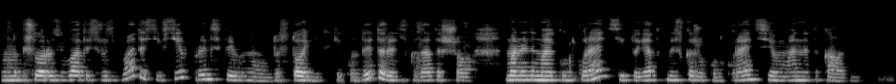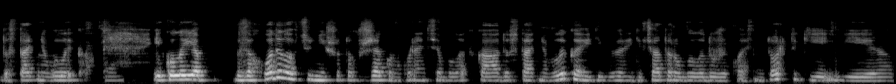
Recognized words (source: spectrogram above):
воно пішло розвиватись, розвиватись, і всі, в принципі, ну, достойні такі кондитери. Сказати, що в мене немає конкуренції, то я так не скажу. Конкуренція в мене така достатньо велика. І коли я заходила в цю нішу, то вже конкуренція була така достатньо велика, і дівчата робили дуже класні тортики. І ем,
